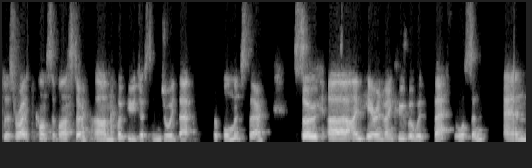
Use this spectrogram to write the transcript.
Nicholas Wright, Concertmaster. Um, hope you just enjoyed that performance there. So uh, I'm here in Vancouver with Beth Orson, and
